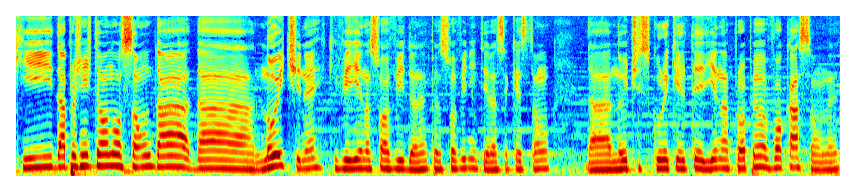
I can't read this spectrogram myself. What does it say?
que dá pra gente ter uma noção da, da noite, né, que viria na sua vida, né, pela sua vida inteira, essa questão da noite escura que ele teria na própria vocação, né,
